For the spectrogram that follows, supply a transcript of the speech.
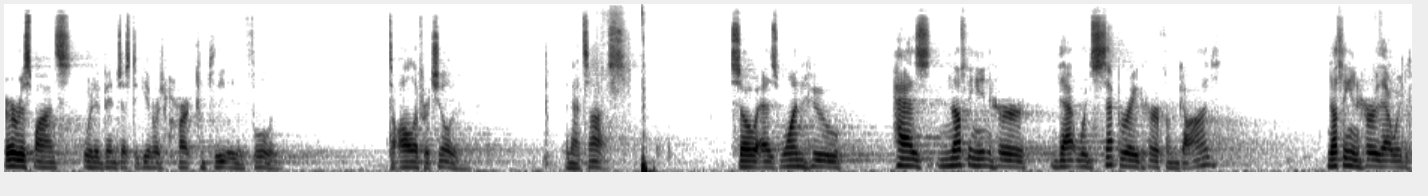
Her response would have been just to give her heart completely and fully to all of her children. And that's us. So, as one who has nothing in her that would separate her from God, nothing in her that would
